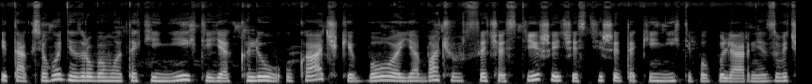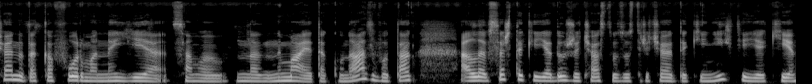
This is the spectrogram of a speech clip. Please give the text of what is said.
І так, сьогодні зробимо такі нігті, як клюв у качки, бо я бачу все частіше і частіше такі нігті популярні. Звичайно, така форма не є саме не має таку назву, так? але все ж таки я дуже часто зустрічаю такі нігті, які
